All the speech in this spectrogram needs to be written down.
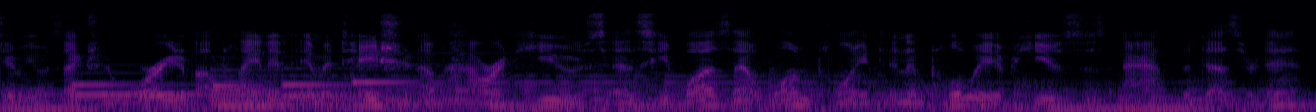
Jimmy was actually worried about playing an imitation of Howard Hughes, as he was at one point an employee of Hughes's at the Desert Inn.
